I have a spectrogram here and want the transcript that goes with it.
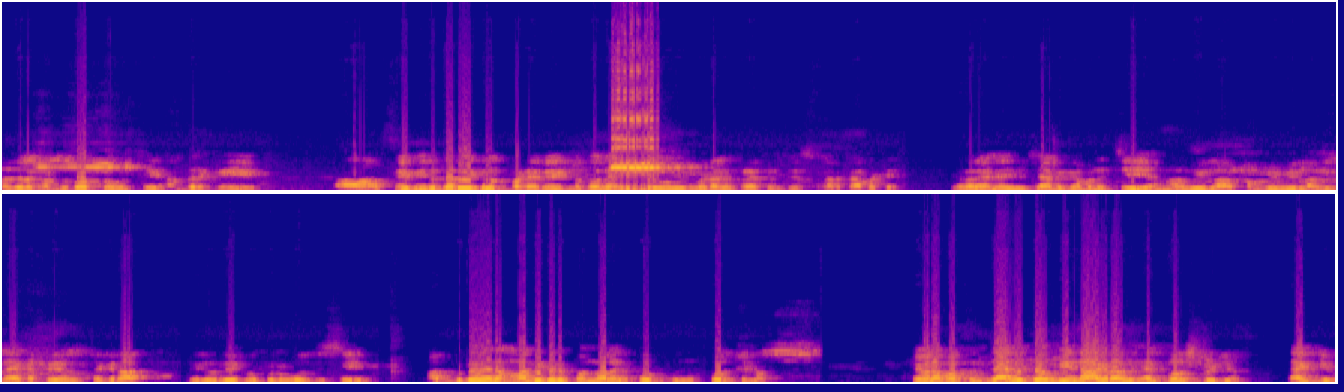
ప్రజలకు అందుబాటులో ఉంచి అందరికీ సేమ్ ఇనుప రేకులకు పడే రేట్లతోనే వీళ్ళు ఇవ్వడానికి ప్రయత్నం చేస్తున్నారు. కాబట్టి ఎవరైనా ఈ విషయాన్ని గమనించి వీళ్ళ కంపెనీ వీళ్ళ వినాయక ట్రేడర్స్ దగ్గర మీరు రేకులు కొనుగోలు చేసి అద్భుతమైన మన్నికను పొందాలని కోరుకు కోరుతున్నాం. ఏమైనా పర్సన్ జానీతో మీ Nagaraju N four studio. Thank you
